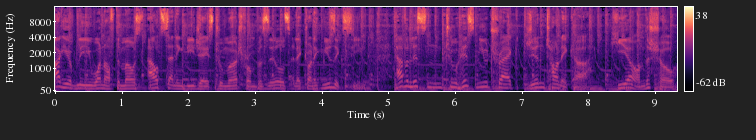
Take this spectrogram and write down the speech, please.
Arguably one of the most outstanding DJs to emerge from Brazil's electronic music scene have a listen to his new track Gin Tonica here on the show.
